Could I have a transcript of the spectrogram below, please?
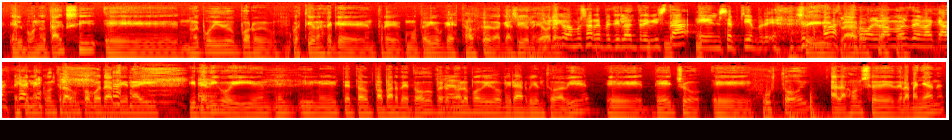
El bono taxi, eh, no he podido por cuestiones de que, entre, como te digo, que he estado de vacaciones Yo ahora... creo que vamos a repetir la entrevista Me- en septiembre. Sí, claro. volvamos de Es vacaciones. que me he encontrado un poco también ahí, y te Eh. digo, y, y- me he intentado empapar de todo, pero Claro. no lo he podido mirar bien todavía. Eh, de hecho, eh, justo hoy, a las 11 de, de la mañana,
